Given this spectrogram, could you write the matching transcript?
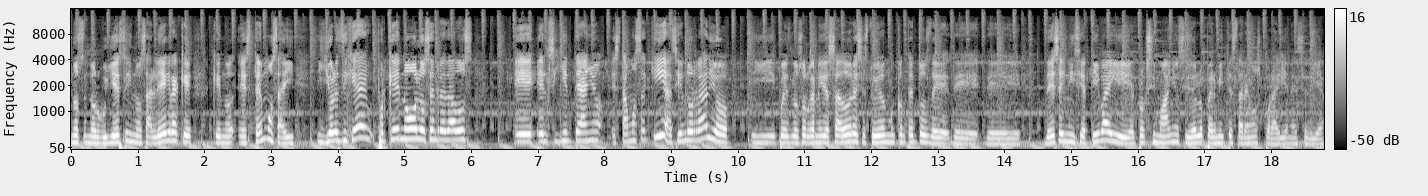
nos enorgullece y nos alegra que, que no- estemos ahí. Y yo les dije, "Eh, ¿por qué no los enredados? Eh, el siguiente año estamos aquí haciendo radio y pues los organizadores estuvieron muy contentos de, de, de- de esa iniciativa y el próximo año, si Dios lo permite, estaremos por ahí en ese día.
